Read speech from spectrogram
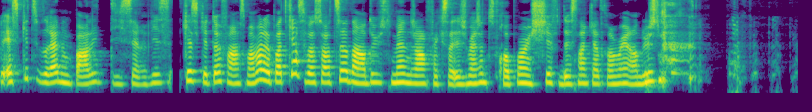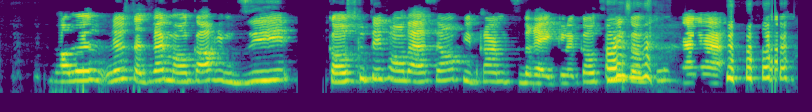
Est-ce que tu voudrais nous parler de tes services? Qu'est-ce que tu offres en ce moment? Le podcast va sortir dans deux semaines, genre, fait que j'imagine que tu feras pas un chiffre de 180 en deux semaines. là, là, je te dirais que mon corps, il me dit construis tes fondations puis prends un petit break. Là. Continue comme ça.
